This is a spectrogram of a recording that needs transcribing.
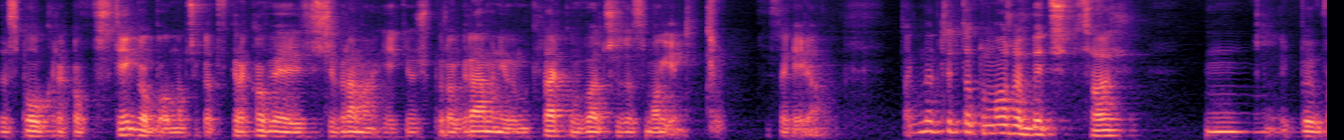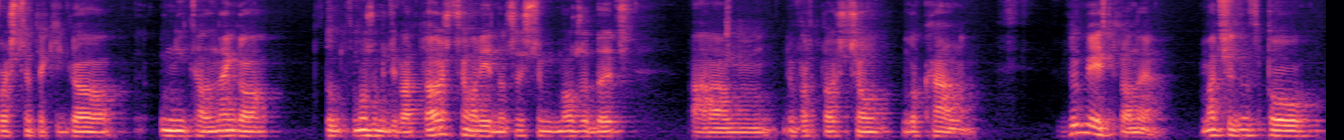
zespołu krakowskiego, bo na przykład w Krakowie jesteście w ramach jakiegoś programu, nie wiem, Kraków walczy ze smogiem, coś takiego. Tak, no, to, to może być coś mm, jakby właśnie takiego unikalnego, co, może być wartością, ale jednocześnie może być um, wartością lokalną. Z drugiej strony macie zespół,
